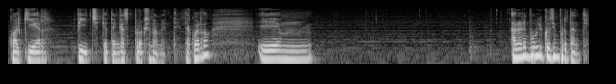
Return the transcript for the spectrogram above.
cualquier pitch que tengas próximamente. ¿De acuerdo? Em, hablar en público es importante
